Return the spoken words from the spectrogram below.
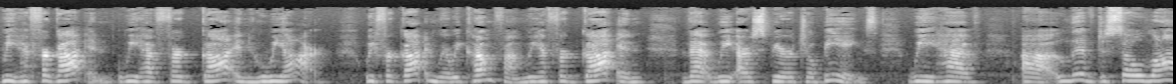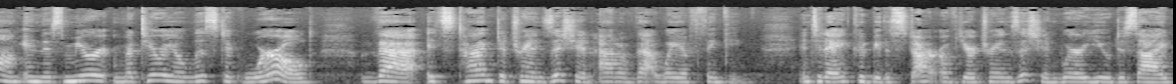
we have forgotten. We have forgotten who we are. We've forgotten where we come from. We have forgotten that we are spiritual beings. We have uh, lived so long in this materialistic world that it's time to transition out of that way of thinking. And today could be the start of your transition where you decide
